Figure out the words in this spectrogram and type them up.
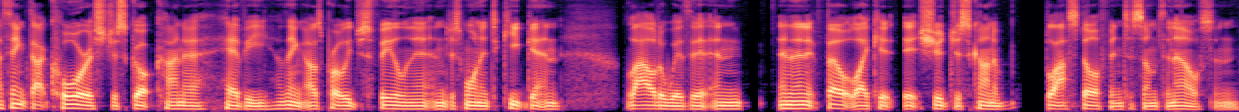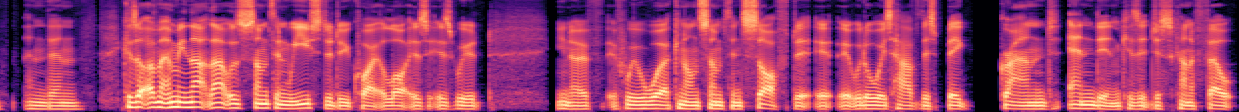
I think that chorus just got kind of heavy. I think I was probably just feeling it and just wanted to keep getting louder with it and and then it felt like it it should just kind of blast off into something else and and then because I mean that that was something we used to do quite a lot is is we would you know if if we were working on something soft it it, it would always have this big grand ending because it just kind of felt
